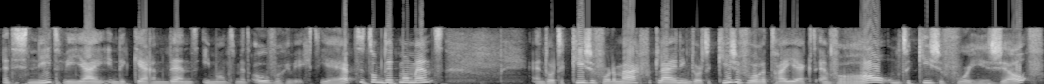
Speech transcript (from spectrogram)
Het is niet wie jij in de kern bent, iemand met overgewicht. Je hebt het op dit moment. En door te kiezen voor de maagverkleining, door te kiezen voor het traject en vooral om te kiezen voor jezelf,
